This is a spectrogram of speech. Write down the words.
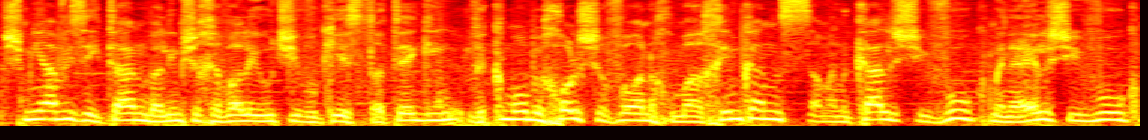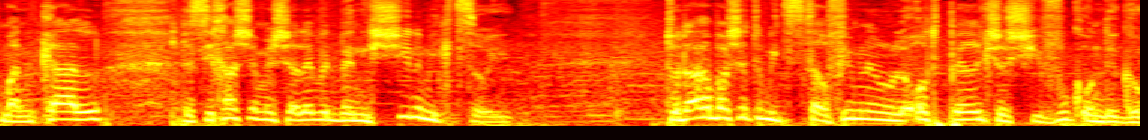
שמי אבי זיתן, בעלים של חברה לייעוד שיווקי אסטרטגי, וכמו בכל שבוע אנחנו מארחים כאן סמנכ"ל שיווק, מנהל שיווק, מנכ"ל, לשיחה שמשלבת בין אישי למקצועי. תודה רבה שאתם מצטרפים אלינו לעוד פרק של שיווק on the go.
